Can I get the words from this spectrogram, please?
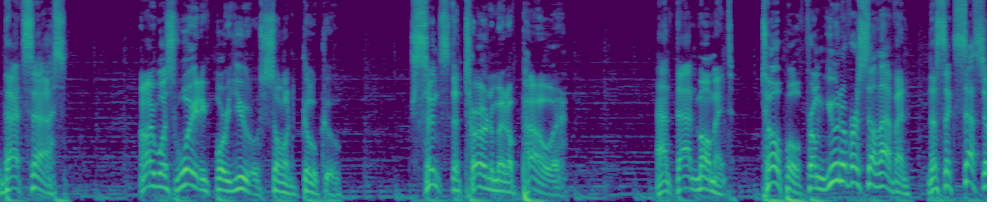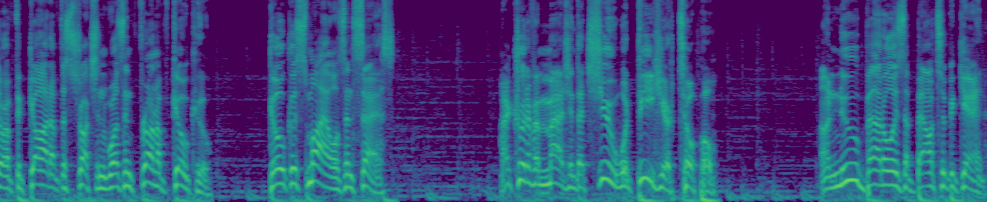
that says, I was waiting for you, Son Goku. Since the Tournament of Power. At that moment, Toppo from Universe 11, the successor of the God of Destruction, was in front of Goku. Goku smiles and says, I could have imagined that you would be here, Toppo. A new battle is about to begin.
